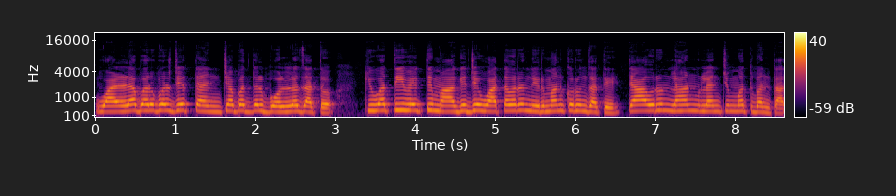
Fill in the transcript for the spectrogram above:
वाळल्याबरोबर जे त्यांच्याबद्दल बोललं जातं किंवा ती व्यक्ती मागे जे वातावरण निर्माण करून जाते त्यावरून लहान मुलांची मत बनतात.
